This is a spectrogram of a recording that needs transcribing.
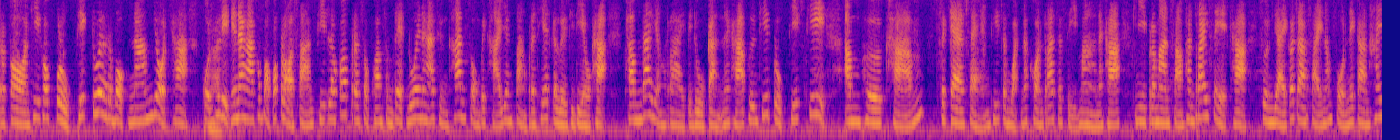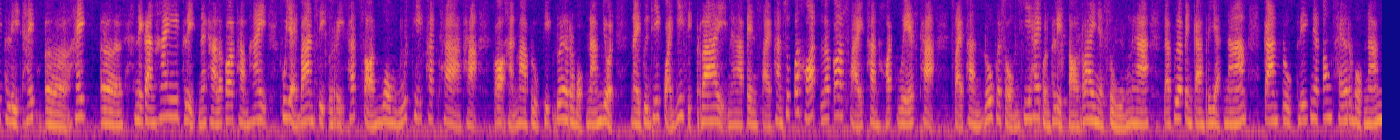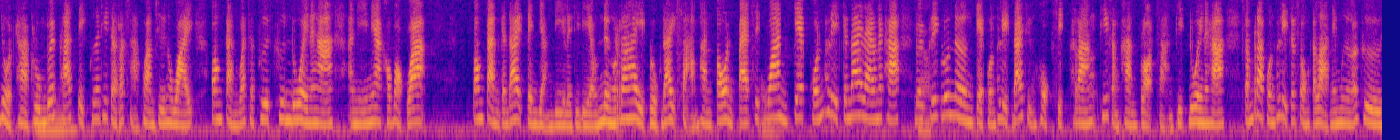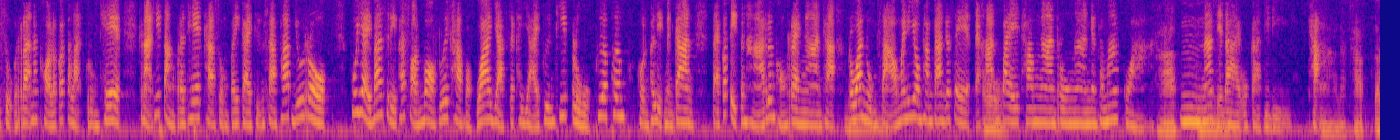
ตรกรที่เขาปลูกพริกด้วยระบบน้ำหยดค่ะ ผลผลิตเนี่ยนะคะเขาบอกว่าปลอดสารพิษแล้วก็ประสบความสำเร็จด้วยนะคะ ถึงขั้นส่งไปขายยังต่างประเทศกันเลยทีเดียวค่ะทำได้อย่างไรไปดูกันนะคะ พื้นที่ปลูกพริกที่อำเภอขาม สแกแสงที่จังหวัดนครราชสีมานะคะ มีประมาณ 3,000 ไร่เศษค่ะ ส่วนใหญ่ก็จะใส่น้ำฝนในการให้ผลิตให้เอ่อให้เอ่อในการให้ผลิตนะคะ แล้วก็ทำให้ผู้ใหญ่บ้านสิริพัฒน์สอนวงศ์วุฒิพัฒนาค่ะ ก็หันมาปลูกพริกด้วยระบบน้ำหยดในพื้นที่กว่า 20 ไร่นะคะ เป็นสายพันธุ์ซูเปอร์ฮอตแล้วก็สายพันธุ์ฮอตเวฟค่ะ สายพันธุ์ลูกผสมที่ให้ผลผลิตต่อไร่เนี่ยสูงนะคะและเพื่อเป็นการประหยัดน้ำการปลูกพริกเนี่ยต้องใช้ระบบน้ำหยดค่ะ คลุมด้วยพลาสติกเพื่อที่จะรักษาความชื้นเอาไว้ ป้องกันวัชพืชขึ้นด้วยนะคะอันนี้เนี่ยเขาบอกว่า ป้องกันกันได้เป็นอย่างดีเลยทีเดียว 1 ไร่ปลูกได้ 3,000 ต้น 80 วัน เก็บผลผลิตกันได้แล้วนะคะ โดยครับพริกรุ่นหนึ่งเก็บผลผลิตได้ถึง 60 ครั้งที่สำคัญปลอดสารพิษด้วยนะคะสำหรับผลผลิตจะส่งตลาดในเมืองก็คือ สุรนครแล้วก็ตลาดกรุงเทพขณะที่ต่างประเทศค่ะส่งไปไกลถึงสหภาพยุโรป ผู้ใหญ่บ้านสิริพัฒน์สอนบอกด้วยค่ะ บอกว่าอยากจะขยายพื้นที่ปลูกเพื่อเพิ่มผลผลิตเหมือนกัน แต่ก็ติดปัญหาเรื่องของแรงงานค่ะเพราะว่าหนุ่มสาวไม่นิยมทำการเกษตร แต่หันโอ้ไปทำงานโรงงานกันซะมากกว่าครับอืมน่าเสียดายโอกาสดีๆ ค่ะ อ่านะครับก็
